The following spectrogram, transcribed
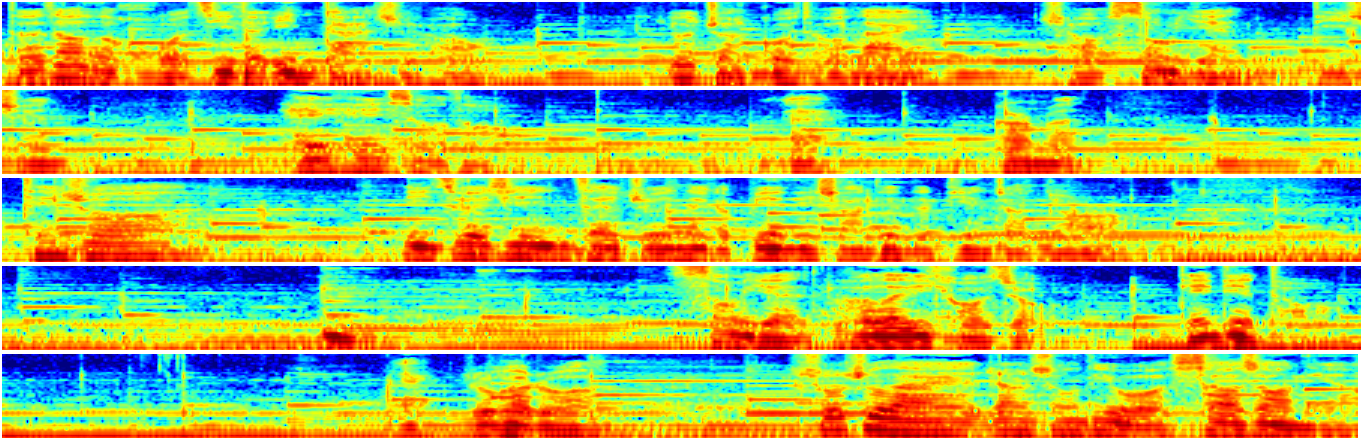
得到了伙计的应答之后，又转过头来朝宋衍低声嘿嘿笑道：“哎，哥们，听说……”你最近在追那个便利商店的店长妞儿？嗯，宋妍喝了一口酒，点点头。哎，如何如何？说出来让兄弟我笑笑你啊！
